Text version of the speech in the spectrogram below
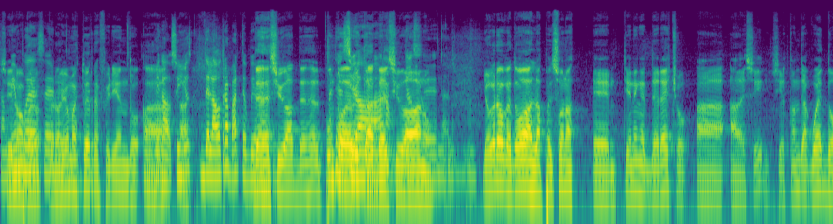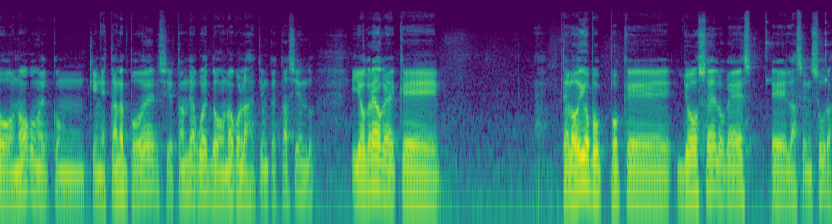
también sí, no, puede pero, ser pero yo me estoy refiriendo complicado. a, Sí, a- yo- de la otra parte, obviamente. desde ciudad desde el punto de vista del ciudadano. Yo creo que todas las personas eh, tienen el derecho a, a decir si están de acuerdo o no con, el, con quien está en el poder, si están de acuerdo o no con la gestión que está haciendo. Y yo creo que, que te lo digo por- porque yo sé lo que es eh, la censura.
